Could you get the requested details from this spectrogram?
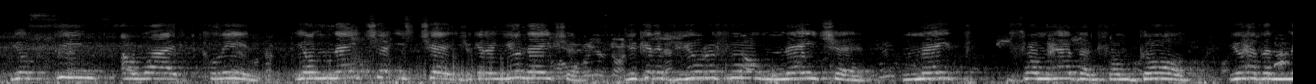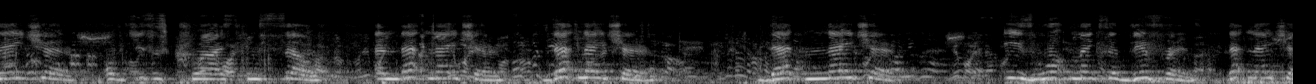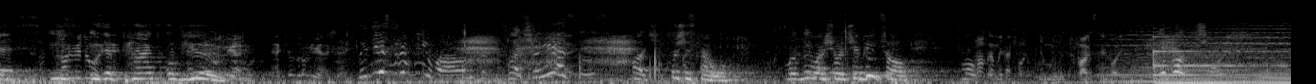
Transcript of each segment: Your sins are wiped clean. Your nature is changed. You get a new nature. You get a beautiful nature made from heaven, from God. You have a nature of Jesus Christ himself. And that nature, that nature, that nature is what makes a difference. That nature is, is a part of you. No nie zrobiłam. Chodź, no Jezus. Chodź, co się stało? Modliła się o ciebie i co? Mogę mi tak, nie, nie, nie,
